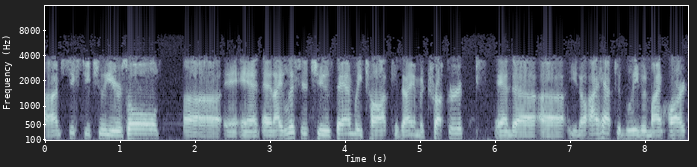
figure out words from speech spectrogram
I'm 62 years old, uh, and and I listen to family talk because I am a trucker, and uh, uh, you know I have to believe in my heart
